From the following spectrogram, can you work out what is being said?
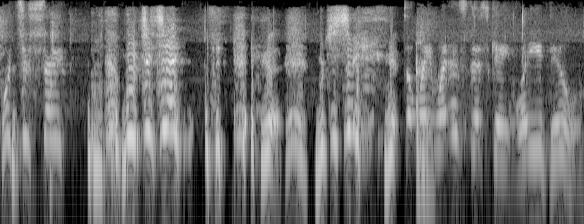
What'd you say? What'd you say? What'd you say? So wait, what is this game? What do you do?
